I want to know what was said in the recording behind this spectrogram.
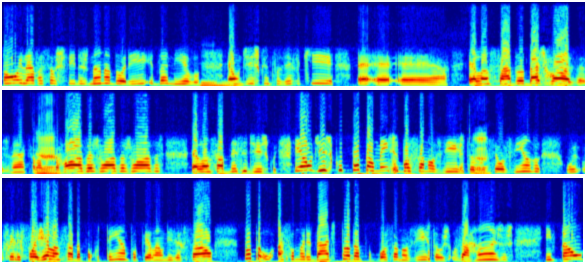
Tom e leva seus filhos Nana Dori e Danilo. Uhum. É um disco, inclusive, que é, é, é, é lançado das rosas, né? Aquela é. música Rosas, Rosas, Rosas, é lançado nesse disco. E é um disco totalmente bossanovista, é. você ouvindo, o, ele foi relançado há pouco tempo pela Universal, toda a sonoridade toda bossanovista, os, os arranjos. Então,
